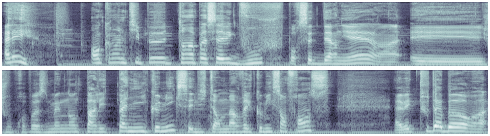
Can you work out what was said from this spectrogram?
Allez, encore un petit peu de temps à passer avec vous pour cette dernière, hein, et je vous propose maintenant de parler de Panini Comics, éditeur de Marvel Comics en France, avec tout d'abord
